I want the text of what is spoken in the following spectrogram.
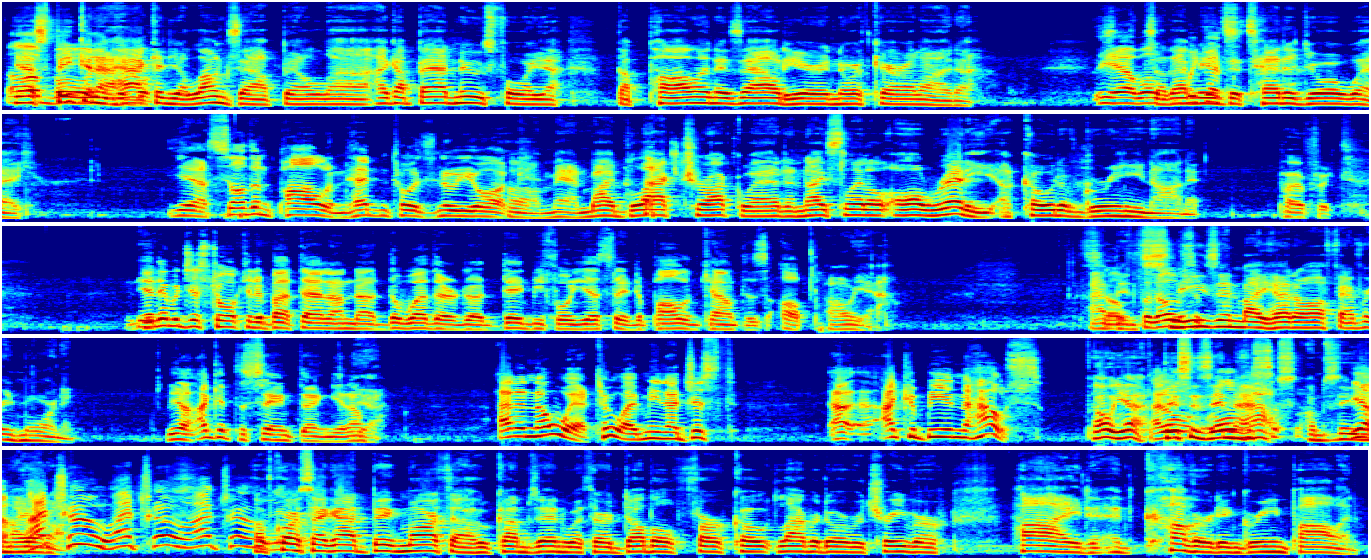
yeah, speaking of hacking your lungs out, Bill, uh, I got bad news for you. The pollen is out here in North Carolina. yeah, well, So that we means got it's headed your way. Yeah Southern pollen heading towards New York. Oh, man. My black truck had a nice little, already a coat of green on it. Perfect. Yeah, they were just talking about that on the, the weather the day before yesterday. The pollen count is up. Oh, yeah. I've been sneezing my head off every morning. Yeah, I get the same thing, you know. Yeah. Out of nowhere, too. I mean, I just, I, I could be in the house. Oh, yeah. I This is in the house. su- I'm sneezing Yeah, my head off. achoo, achoo, achoo. Of course, I got Big Martha who comes in with her double fur coat Labrador Retriever hide and covered in green pollen.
